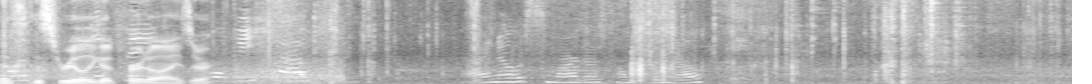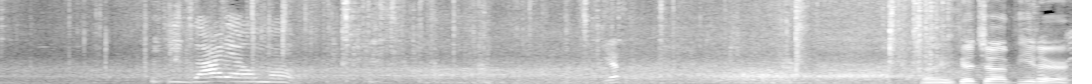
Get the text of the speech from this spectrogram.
It's, it's really good fertilizer. We have. I know smart or something else. We got Elmo. Yep. Okay, good job, Peter.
